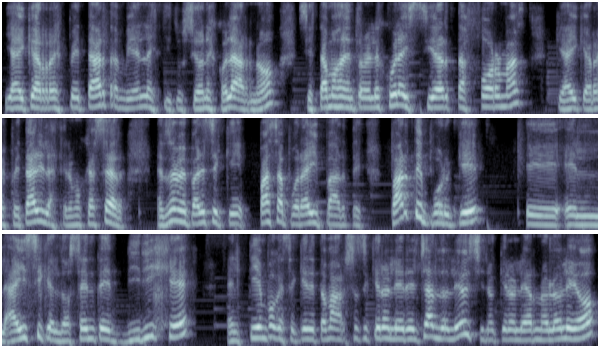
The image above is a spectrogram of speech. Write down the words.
y hay que respetar también la institución escolar, ¿no? Si estamos dentro de la escuela hay ciertas formas que hay que respetar y las tenemos que hacer. Entonces me parece que pasa por ahí parte. Parte porque eh, ahí sí que el docente dirige el tiempo que se quiere tomar. Yo si quiero leer el chat lo leo y si no quiero leer no lo leo.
